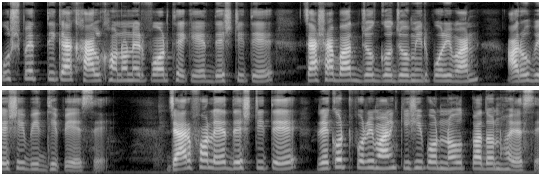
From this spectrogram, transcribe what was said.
পুষ্পেত্তিকা খাল খননের পর থেকে দেশটিতে চাষাবাদযোগ্য জমির পরিমাণ আরও বেশি বৃদ্ধি পেয়েছে, যার ফলে দেশটিতে রেকর্ড পরিমাণ কৃষিপণ্য উৎপাদন হয়েছে।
